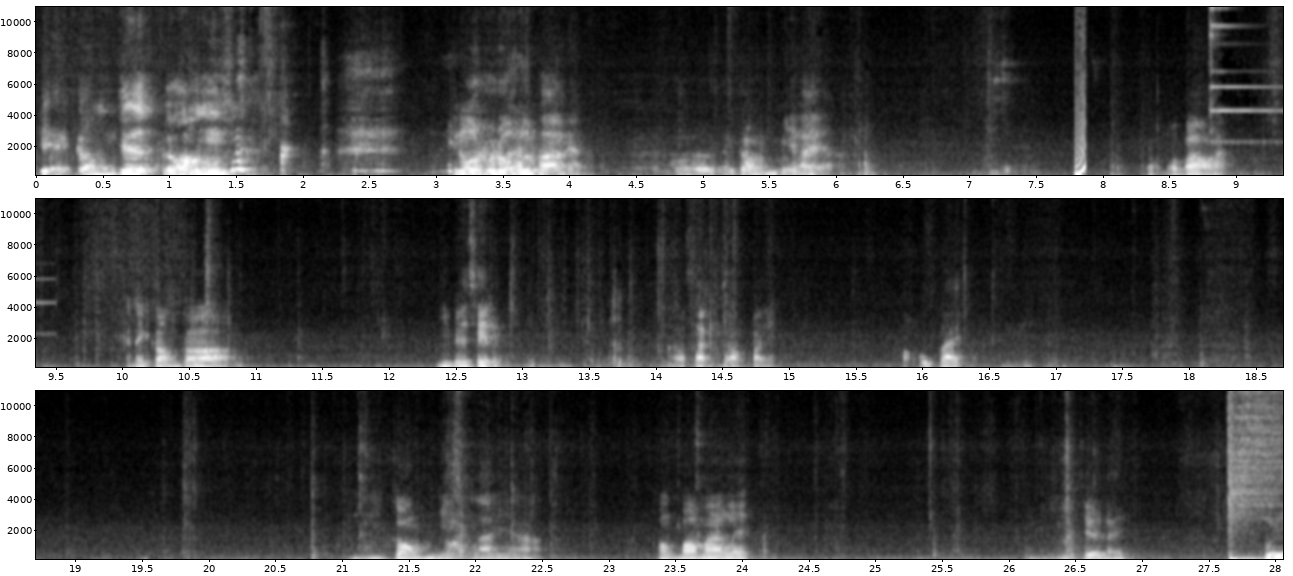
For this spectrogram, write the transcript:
แกะกล่องเจอกล่อง พี่โน้ตดูดมหรือเปล่าเนี่ยเออในกล่องไม่มีอะไรอะกล่องเบาๆนะในกล่องก็ มีใบเสร็จเราใส่กล่องไปขออุบไปในกล่องมีอะไรอะ กล่องเบามากเลยไม่เจออะไร เฮ้ย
